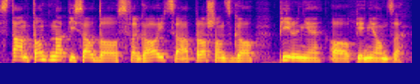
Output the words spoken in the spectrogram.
Stamtąd napisał do swego ojca, prosząc go pilnie o pieniądze.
